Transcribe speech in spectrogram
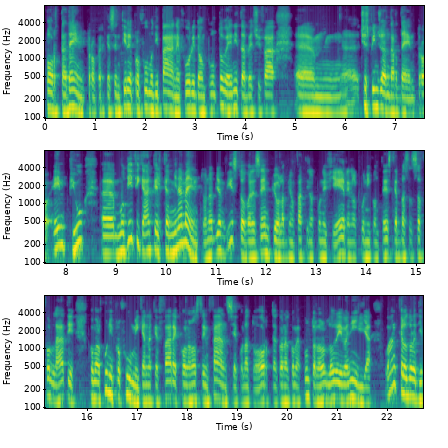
porta dentro, perché sentire profumo di pane fuori da un punto venita beh, ci, fa, ehm, eh, ci spinge ad andare dentro e in più eh, modifica anche il camminamento. Noi abbiamo visto, per esempio, l'abbiamo fatto in alcune fiere, in alcuni contesti abbastanza affollati, come alcuni profumi che hanno a che fare con la nostra infanzia, con la torta, con, come appunto la l'odore di vaniglia o anche l'odore di,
